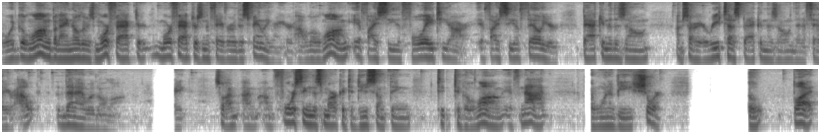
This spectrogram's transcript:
would go long, but I know there's more factor, more factors in the favor of this failing right here. I'll go long if I see the full ATR. If I see a failure back into the zone, I'm sorry, a retest back in the zone, then a failure out, then I would go long. Right? So I'm, I'm, I'm forcing this market to do something to, to go long. If not, I want to be short. So, but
